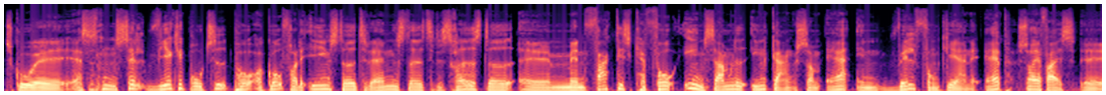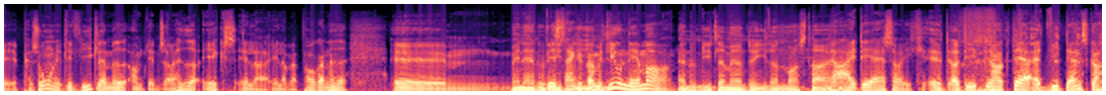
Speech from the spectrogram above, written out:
skulle øh, altså sådan selv virkelig bruge tid på at gå fra det ene sted til det andet sted til det tredje sted, øh, men faktisk kan få en samlet indgang, som er en velfungerende app, så er jeg faktisk øh, personligt lidt ligeglad med, om den så hedder X, eller, eller hvad pokker den hedder. Øh, men er du hvis han kan gøre mit liv nemmere. Er du ligeglad med, om det er Elon Musk, der Nej, det er jeg så ikke. Øh, og det er nok der, at vi danskere,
